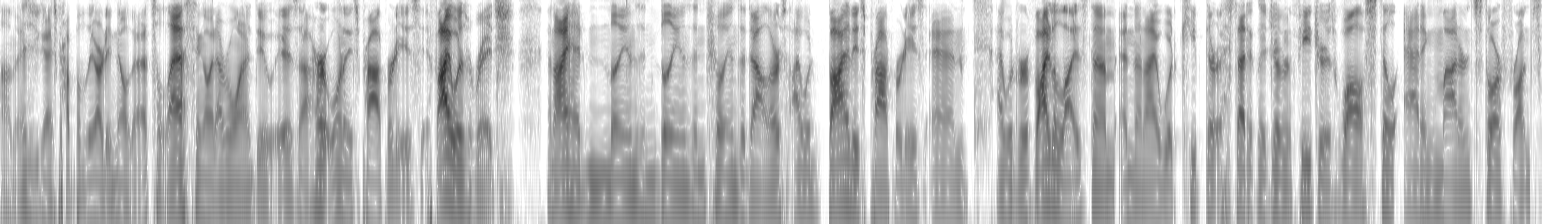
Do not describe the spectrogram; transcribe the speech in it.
Um, as you guys probably already know that. That's the last thing I would ever want to do is uh, hurt one of these properties. If I was rich and I had millions and billions and trillions of dollars, I would buy these properties and I would revitalize them and then I would keep their aesthetically driven features while still adding modern storefronts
